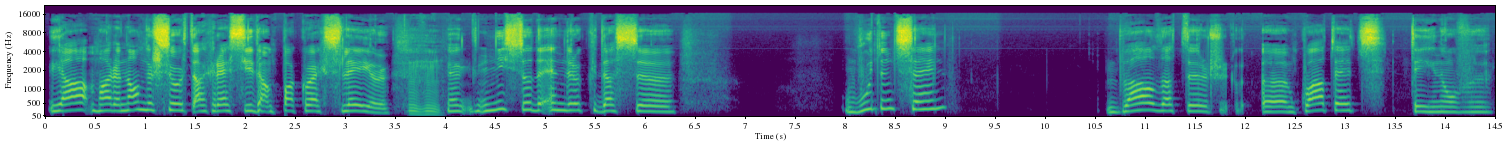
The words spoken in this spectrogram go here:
ja, maar een ander soort agressie dan pakweg Slayer. Ik heb niet zo de indruk dat ze woedend zijn. Wel dat er ehm, kwaadheid tegenover...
